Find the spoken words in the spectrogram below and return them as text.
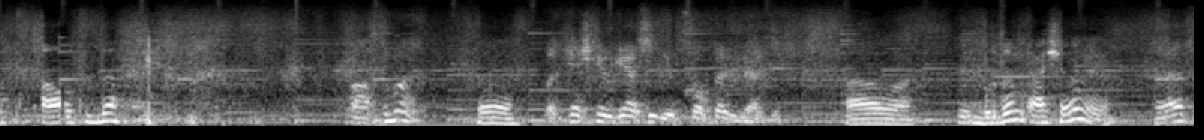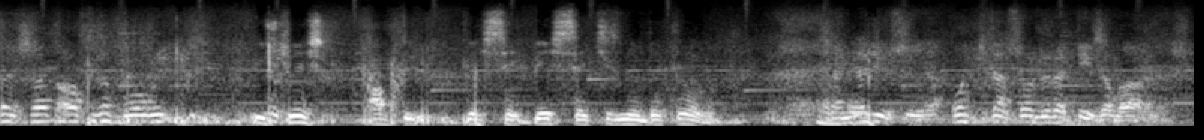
da. Ben saat 6, 6'da. Altı mı? Evet. Bak keşke gelsin diye sohbet ederdik. Aa, burada mı? Aşağıda mı? Ha, ben saat 6'da doğru 3-5 6 5 5 8 nöbeti var. bu. sen ne diyorsun ya? 12'den sonra nöbetteyiz sabaha kadar.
